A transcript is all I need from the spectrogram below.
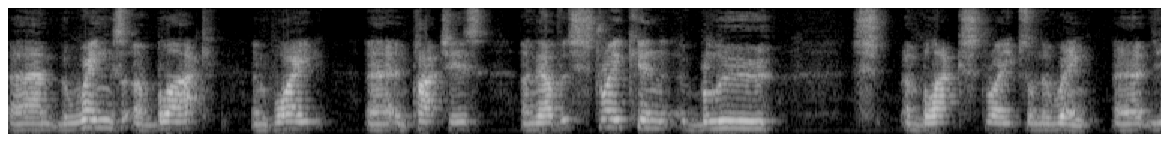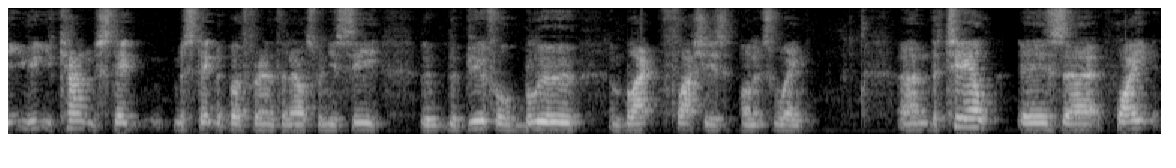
Um, the wings are black and white uh, in patches and they have striking blue and black stripes on the wing. Uh, you, you can't mistake mistake the bird for anything else when you see the, the beautiful blue and black flashes on its wing. Um, the tail is uh, white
